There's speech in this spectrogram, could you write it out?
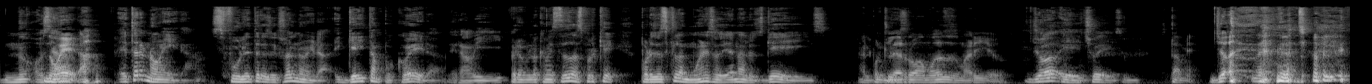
no, o sea, No era. Hetero no era. Full heterosexual no era. Gay tampoco era. Era bi. Pero lo que me estás es porque, por eso es que las mujeres odian a los gays. Porque le Algunas. robamos a sus maridos. Yo he hecho eso. También. Yo, yo, le,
